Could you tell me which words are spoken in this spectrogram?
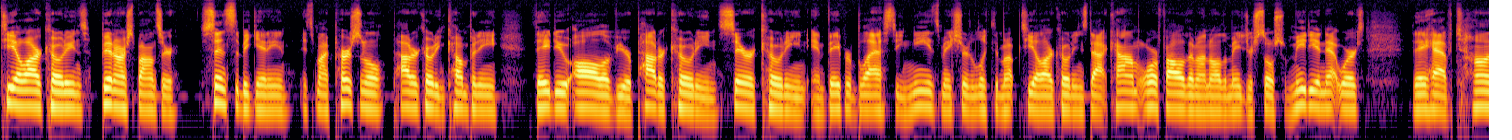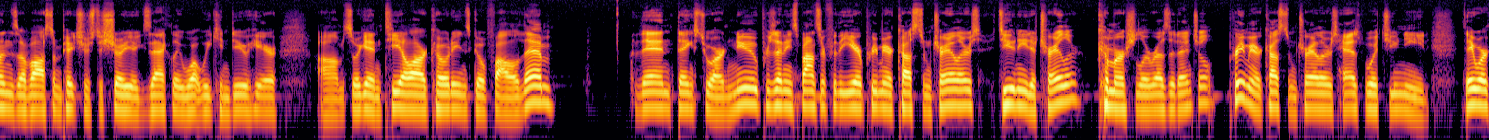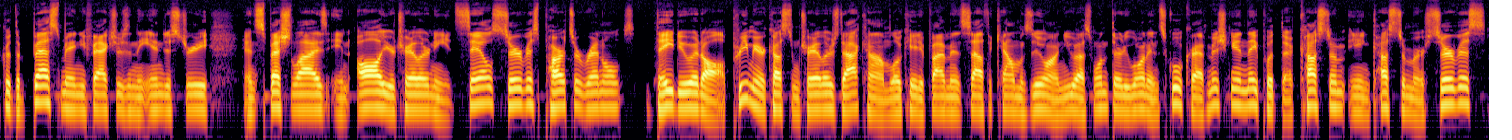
TLR Coatings, been our sponsor since the beginning. It's my personal powder coating company. They do all of your powder coating, Cerakoting, and vapor blasting needs. Make sure to look them up, tlrcoatings.com, or follow them on all the major social media networks. They have tons of awesome pictures to show you exactly what we can do here. Um, so, again, TLR Coatings, go follow them. Then, thanks to our new presenting sponsor for the year, Premier Custom Trailers. Do you need a trailer, commercial or residential? Premier Custom Trailers has what you need. They work with the best manufacturers in the industry and specialize in all your trailer needs sales, service, parts, or rentals. They do it all. PremierCustomTrailers.com, located five minutes south of Kalamazoo on US 131 in Schoolcraft, Michigan. They put the custom in customer service.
